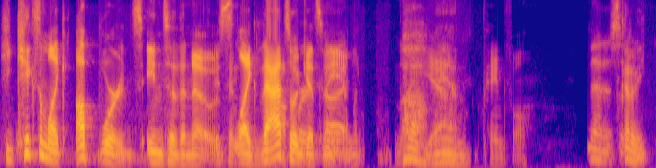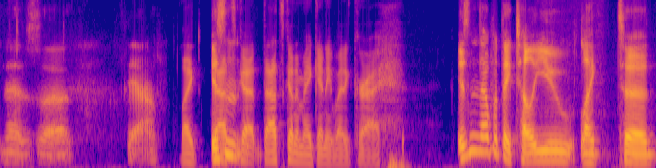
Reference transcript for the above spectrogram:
he kicks him like upwards into the nose an like that's what gets me like, Like, Oh, yeah, man. painful. That is gotta a- be- that is uh yeah. Like Isn't- got that's gonna make anybody cry. isn't that what they tell you like to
